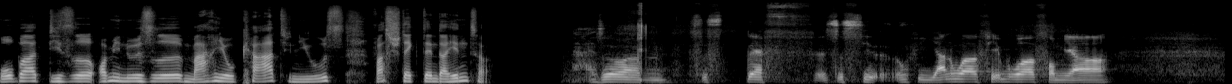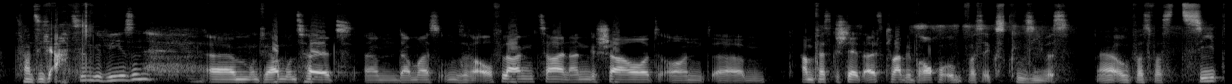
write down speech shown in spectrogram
Robert, diese ominöse Mario Kart News. Was steckt denn dahinter? Also, ähm, es ist der, es ist irgendwie Januar, Februar vom Jahr 2018 gewesen. Ähm, und wir haben uns halt ähm, damals unsere Auflagenzahlen angeschaut und ähm, haben festgestellt, alles klar, wir brauchen irgendwas Exklusives. Ja, irgendwas, was zieht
